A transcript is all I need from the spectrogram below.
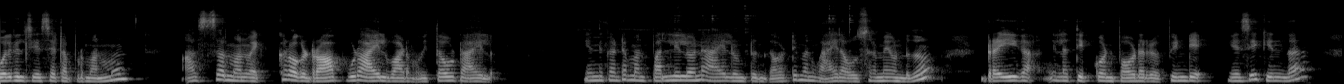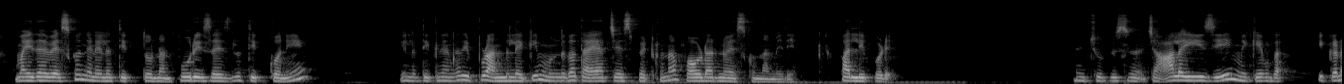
ఓలిగలు చేసేటప్పుడు మనము అస్సలు మనం ఎక్కడ ఒక డ్రాప్ కూడా ఆయిల్ వాడము వితౌట్ ఆయిల్. ఎందుకంటే మన పల్లీలోనే ఆయిల్ ఉంటుంది కాబట్టి మనకు ఆయిల్ అవసరమే ఉండదు. డ్రైగా ఇలా తిక్కోండి పౌడర్ పిండి వేసి కింద మైదా వేసుకొని నేను ఇలా తిక్కుతున్నాను పూరి సైజులో తిక్కొని. ఇలా తిక్కినాను కదా ఇప్పుడు అందులోకి ముందుగా తయారు చేసి పెట్టుకున్న పౌడర్ను వేసుకుందాం ఇది పల్లి పొడి. నేను చూపిస్తున్నాను చాలా ఈజీ. మీకేం ఇక్కడ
